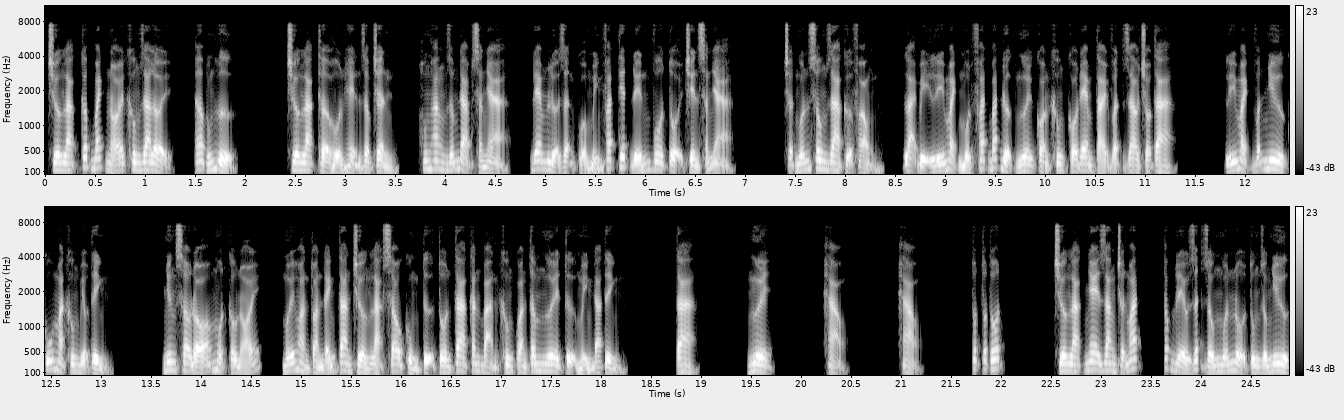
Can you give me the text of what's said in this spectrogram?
Trường lạc cấp bách nói không ra lời, ấp úng hử. Trường lạc thở hổn hển dập chân, hung hăng giẫm đạp sàn nhà, đem lửa giận của mình phát tiết đến vô tội trên sàn nhà. Chợt muốn xông ra cửa phòng, lại bị lý mạch một phát bắt được, ngươi còn không có đem tài vật giao cho ta. Lý mạch vẫn như cũ mặt không biểu tình nhưng sau đó một câu nói, mới hoàn toàn đánh tan trường lạc sau cùng tự tôn ta căn bản không quan tâm ngươi tự mình đa tỉnh ta, ngươi, hảo hảo, tốt tốt tốt. Trường lạc nghe răng trận mắt, tóc đều rất giống muốn nổ tung giống như.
